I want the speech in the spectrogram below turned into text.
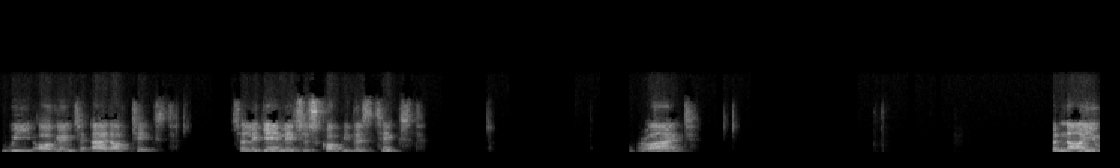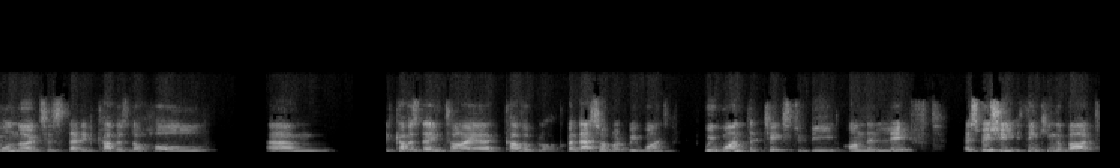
we are going to add our text. So again, let's just copy this text. All right. But now you will notice that it covers the whole, um, it covers the entire cover block, but that's not what we want. We want the text to be on the left, especially thinking about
